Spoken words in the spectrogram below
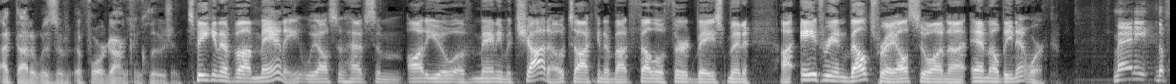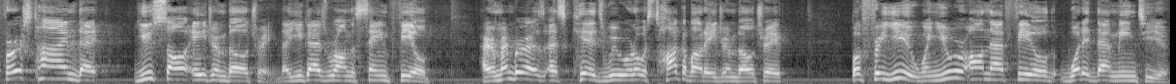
I thought it was a, a foregone conclusion. Speaking of uh, Manny, we also have some audio of Manny Machado talking about fellow third baseman uh, Adrian Beltre, also on uh, MLB Network. Manny, the first time that you saw Adrian Beltre, that you guys were on the same field, I remember as, as kids, we would always talk about Adrian Beltre. But for you, when you were on that field, what did that mean to you?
